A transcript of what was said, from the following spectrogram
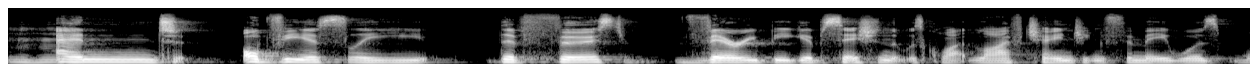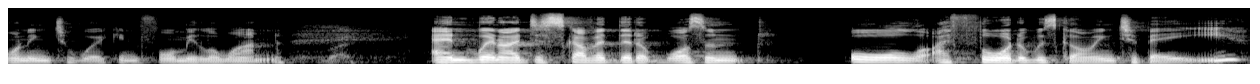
Mm-hmm. And obviously, the first very big obsession that was quite life changing for me was wanting to work in Formula One. Right. And when I discovered that it wasn't all I thought it was going to be,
